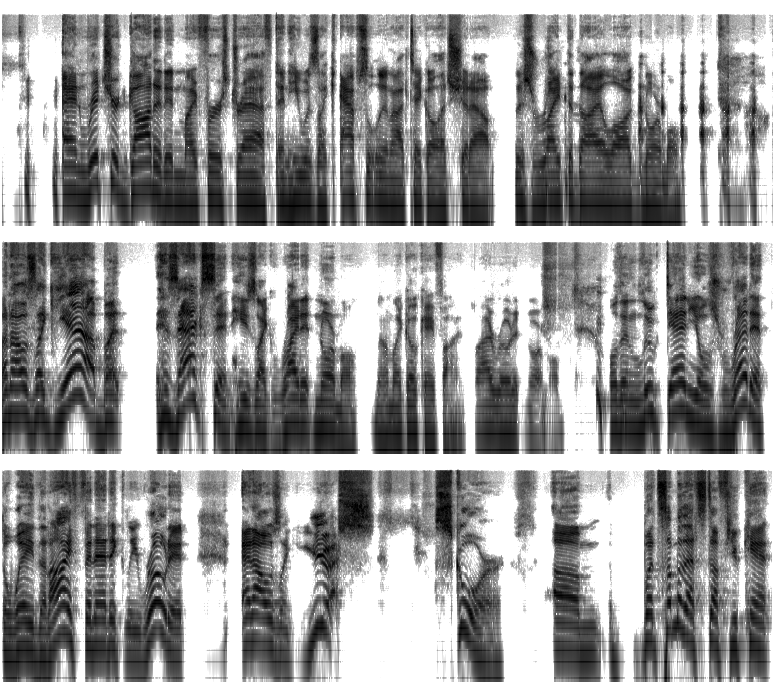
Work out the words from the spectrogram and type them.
and richard got it in my first draft and he was like absolutely not. Take all that shit out. Just write the dialogue normal. And i was like yeah but his accent he's like write it normal. And i'm like okay fine. So i wrote it normal. Well then luke daniels read it the way that i phonetically wrote it and i was like yes score. Um but some of that stuff you can't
